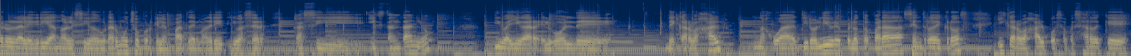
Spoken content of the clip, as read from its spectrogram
pero la alegría no les iba a durar mucho porque el empate del Madrid iba a ser casi instantáneo. Iba a llegar el gol de, de Carvajal, una jugada de tiro libre, pelota parada, centro de cross y Carvajal pues a pesar de que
